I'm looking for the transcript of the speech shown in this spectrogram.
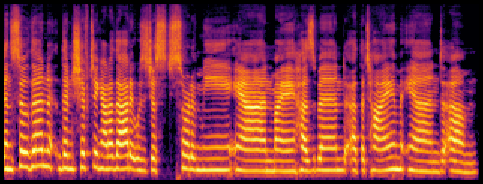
and so then then shifting out of that it was just sort of me and my husband at the time and um,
